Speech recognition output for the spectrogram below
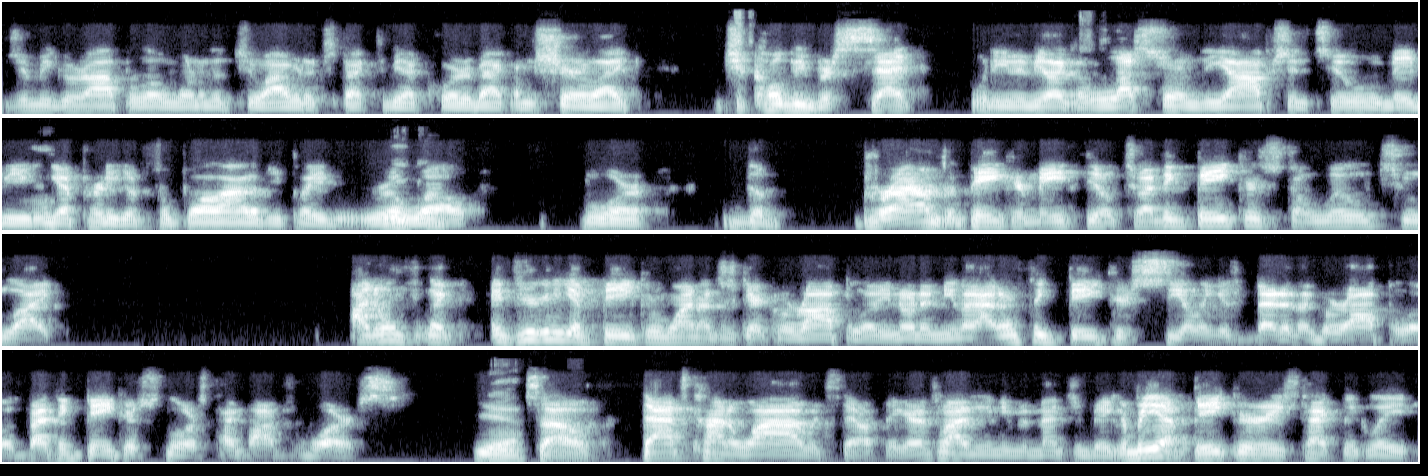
Jimmy Garoppolo, one of the two I would expect to be at quarterback. I'm sure like Jacoby Brissett would even be like a lesser of the option too. Maybe you can get pretty good football out of. He played real well for the Browns. Baker Mayfield too. I think Baker's just a little too like I don't like if you're gonna get Baker, why not just get Garoppolo? You know what I mean? Like I don't think Baker's ceiling is better than Garoppolo's, but I think Baker's floor is ten times worse. Yeah. So that's kind of why I would stay off Baker. That's why I didn't even mention Baker. But yeah, Baker is technically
